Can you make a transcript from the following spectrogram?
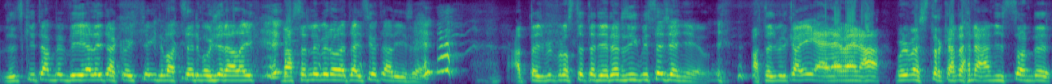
vždycky tam by vyjeli takových těch 20 ožralých, nasedli by do letajícího talíře. A teď by prostě ten jeden z nich by se ženil. A teď by říkal, jedeme na, budeme strkat anální sondy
